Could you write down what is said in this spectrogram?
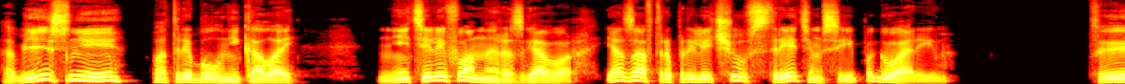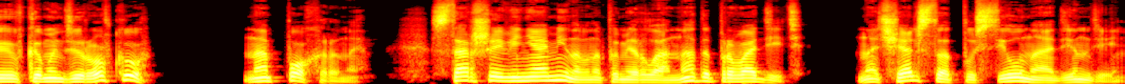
«Объясни», — потребовал Николай. «Не телефонный разговор. Я завтра прилечу, встретимся и поговорим». «Ты в командировку?» «На похороны. Старшая Вениаминовна померла, надо проводить. Начальство отпустило на один день».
